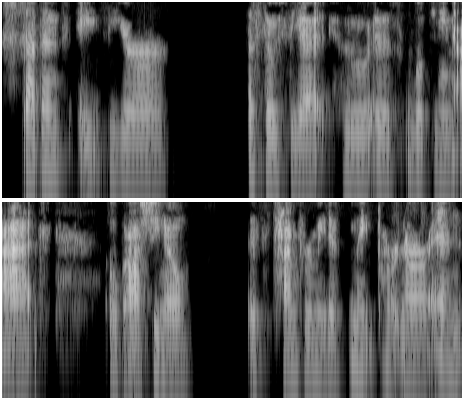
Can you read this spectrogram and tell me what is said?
seventh, eighth year associate who is looking at oh gosh, you know, it's time for me to make partner and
